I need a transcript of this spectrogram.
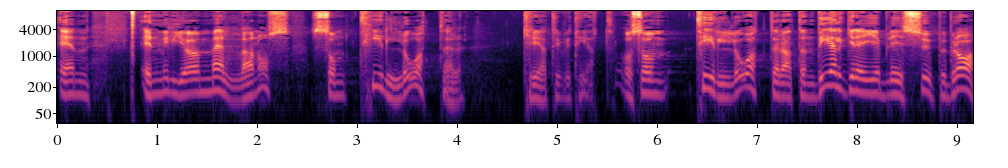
en, en miljö mellan oss som tillåter kreativitet och som tillåter att en del grejer blir superbra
